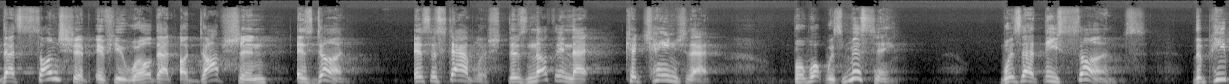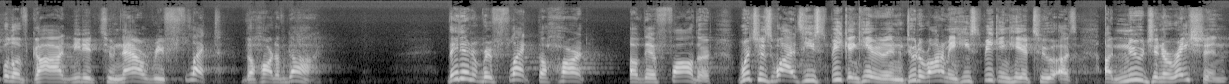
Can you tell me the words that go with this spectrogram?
that sonship, if you will, that adoption is done. It's established. There's nothing that could change that. But what was missing was that these sons, the people of God, needed to now reflect the heart of God. They didn't reflect the heart of their father, which is why, as he's speaking here in Deuteronomy, he's speaking here to a, a new generation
